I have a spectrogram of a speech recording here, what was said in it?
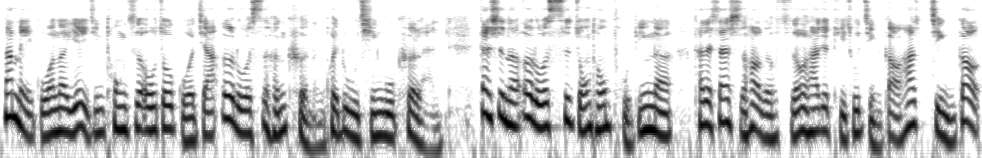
那美国呢也已经通知欧洲国家，俄罗斯很可能会入侵乌克兰。但是呢，俄罗斯总统普丁呢，他在三十号的时候他就提出警告，他警告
